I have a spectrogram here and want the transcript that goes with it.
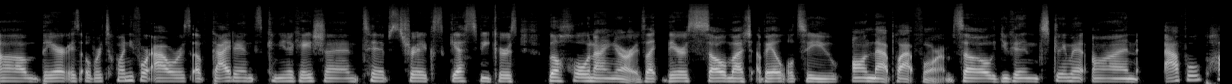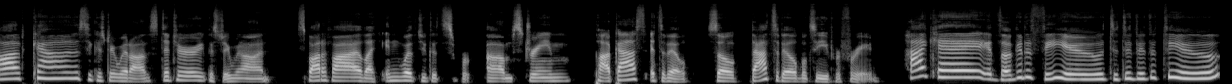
Um, there is over 24 hours of guidance, communication, tips, tricks, guest speakers, the whole nine yards. Like there's so much available to you on that platform. So you can stream it on Apple Podcasts, you can stream it on Stitcher, you can stream it on Spotify, like anywhere that you could um, stream podcasts, it's available. So that's available to you for free. Hi, Kay. It's so good to see you.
